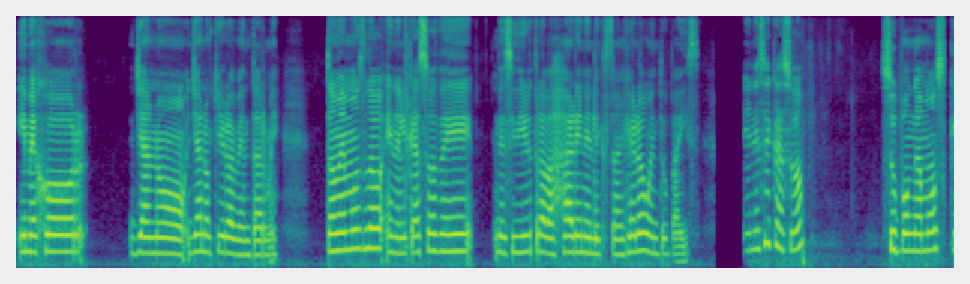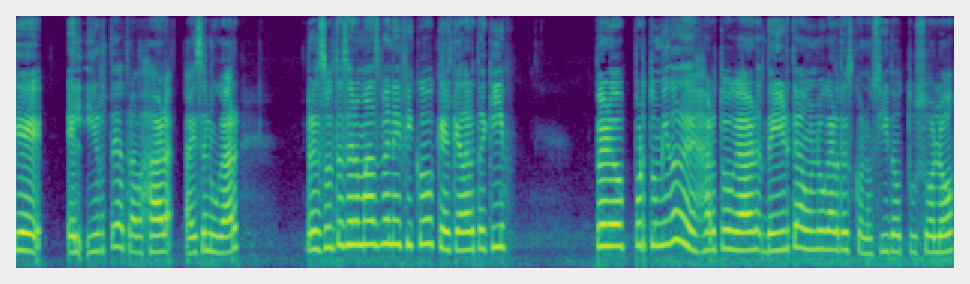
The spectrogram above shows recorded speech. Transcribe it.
y mejor ya no, ya no quiero aventarme. Tomémoslo en el caso de decidir trabajar en el extranjero o en tu país. En ese caso, supongamos que el irte a trabajar a ese lugar resulta ser más benéfico que el quedarte aquí. Pero por tu miedo de dejar tu hogar, de irte a un lugar desconocido tú solo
